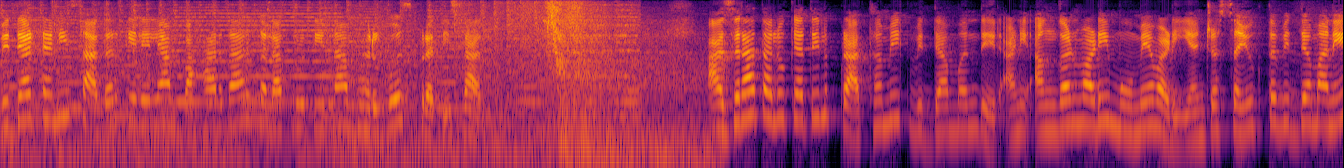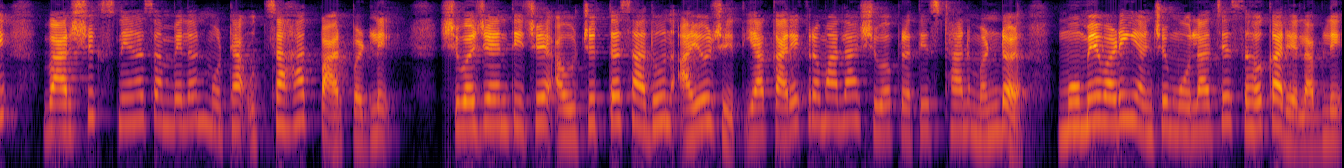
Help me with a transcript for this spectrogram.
विद्यार्थ्यांनी सादर केलेल्या बहारदार कलाकृतींना भरघोस प्रतिसाद. आजरा तालुक्यातील प्राथमिक विद्यामंदिर आणि अंगणवाडी मोमेवाडी यांच्या संयुक्त विद्यमाने वार्षिक स्नेहसंमेलन मोठ्या उत्साहात पार पडले. शिवजयंतीचे औचित्य साधून आयोजित या कार्यक्रमाला शिवप्रतिष्ठान मंडळ मोमेवाडी यांचे मोलाचे सहकार्य लाभले.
